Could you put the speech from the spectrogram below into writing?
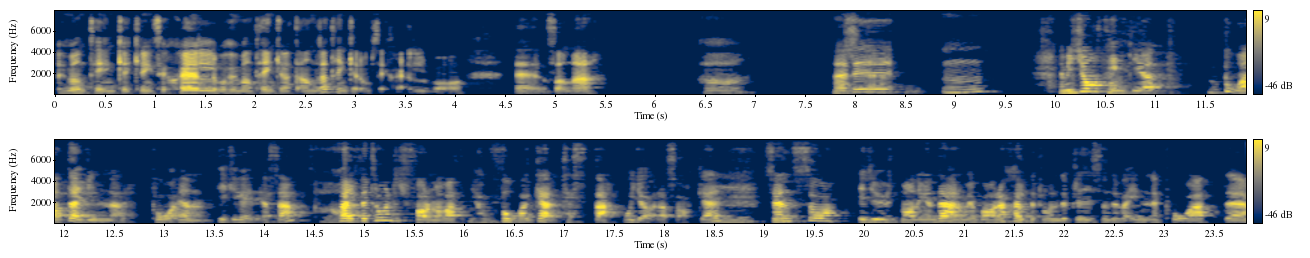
hur man tänker kring sig själv och hur man tänker att andra tänker om sig själv och eh, sådana. Ja. Just det... Mm, Nej, men jag tänker ju att båda gynnar på en Ikigai-resa. ja. Självförtroendet i form av att jag vågar testa och göra saker. Mm, Sen så är ju utmaningen där om jag bara har självförtroende, precis som du var inne på att eh,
